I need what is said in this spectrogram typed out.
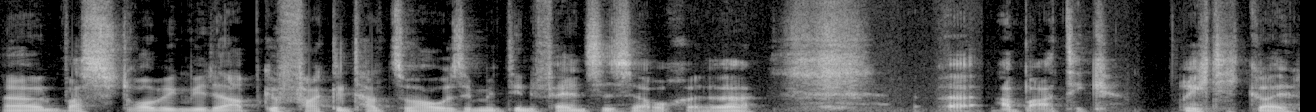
Äh, was Straubing wieder abgefackelt hat zu Hause mit den Fans, ist ja auch äh, äh, abartig. Richtig geil.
